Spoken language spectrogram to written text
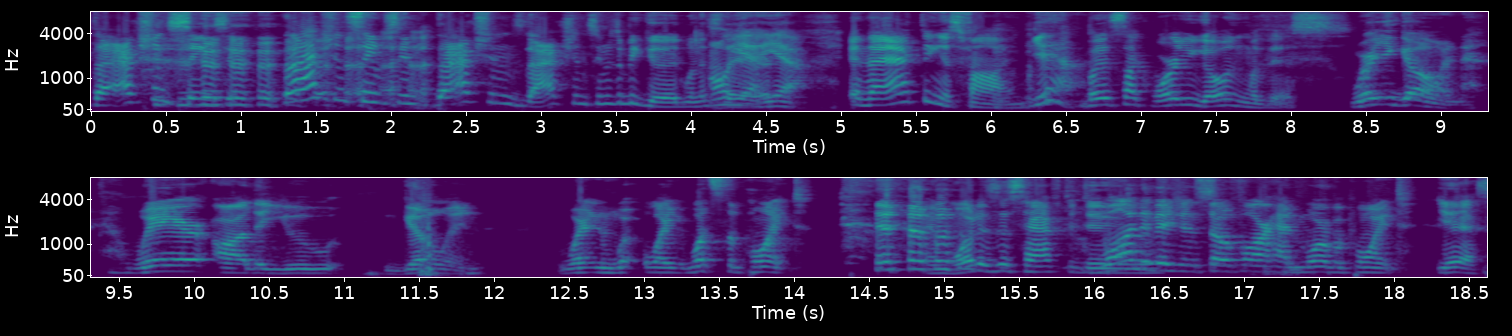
The action seems. The action seems. The actions. The action seems to be good when it's Oh there. yeah, yeah, And the acting is fine. yeah. But it's like, where are you going with this? Where are you going? Where are the you going? When? Wh- wait, what's the point? And what does this have to do? WandaVision so far had more of a point Yes.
